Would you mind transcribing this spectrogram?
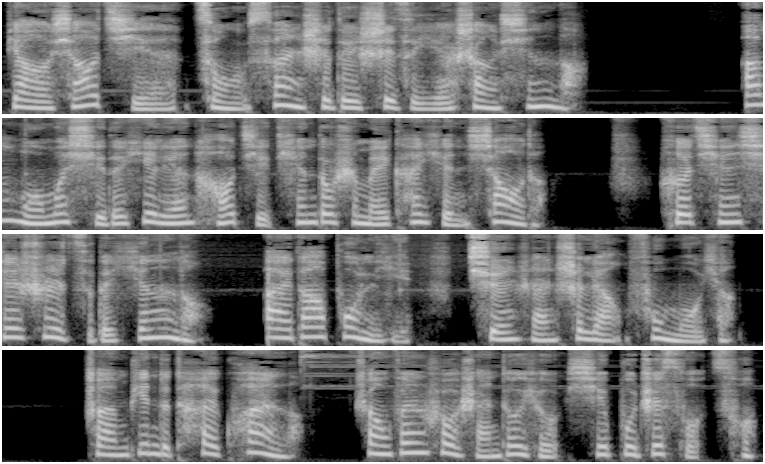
表小姐总算是对世子爷上心了。安嬷嬷喜得一连好几天都是眉开眼笑的，和前些日子的阴冷爱搭不理全然是两副模样，转变的太快了，让温若然都有些不知所措。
